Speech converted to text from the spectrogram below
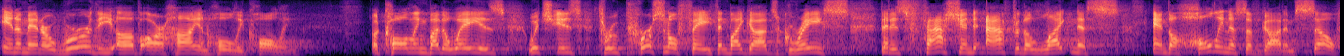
in a manner worthy of our high and holy calling. A calling, by the way, is which is through personal faith and by God's grace that is fashioned after the likeness and the holiness of God Himself.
